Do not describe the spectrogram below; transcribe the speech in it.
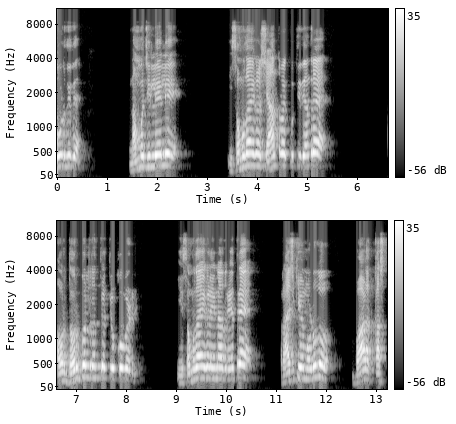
ದೊಡ್ಡದಿದೆ. ನಮ್ಮ ಜಿಲ್ಲೆಯಲ್ಲಿ ಈ ಸಮುದಾಯಗಳು ಶಾಂತವಾಗಿ ಕೂತಿದೆ ಅಂದ್ರೆ ಅವ್ರು ದೌರ್ಬಲ್ಯರು ಅಂತ ತಿಳ್ಕೊಬೇಡ್ರಿ. ಈ ಸಮುದಾಯಗಳು ಏನಾದ್ರೂ ಇದ್ರೆ ರಾಜಕೀಯ ಮಾಡೋದು ಬಹಳ ಕಷ್ಟ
